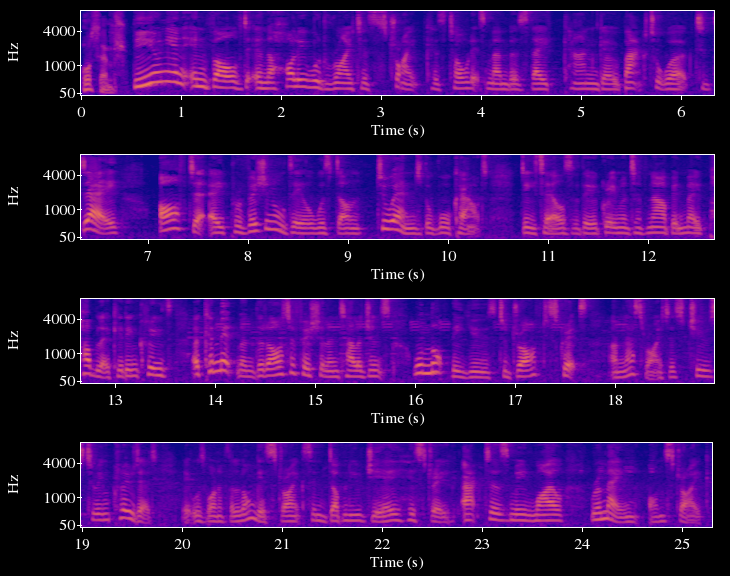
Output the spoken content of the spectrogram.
Ouçamos. The union involved in the Hollywood writers' strike has told its members they can go back to work today after a provisional deal was done to end the walkout. Details of the agreement have now been made public. It includes a commitment that artificial intelligence will not be used to draft scripts unless writers choose to include it. It was one of the longest strikes in WGA history. Actors, meanwhile, remain on strike.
